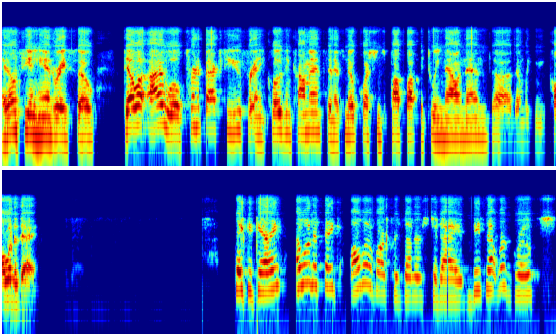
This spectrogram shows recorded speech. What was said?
I don't see any hand raised, so Della, I will turn it back to you for any closing comments, and if no questions pop up between now and then, uh, then we can call it a day. Thank you, Gary. I want to thank all of our presenters today. These network groups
